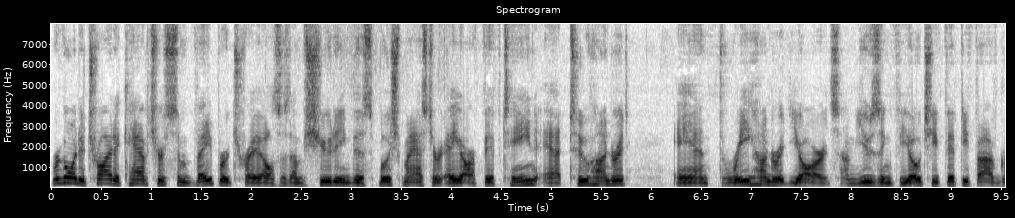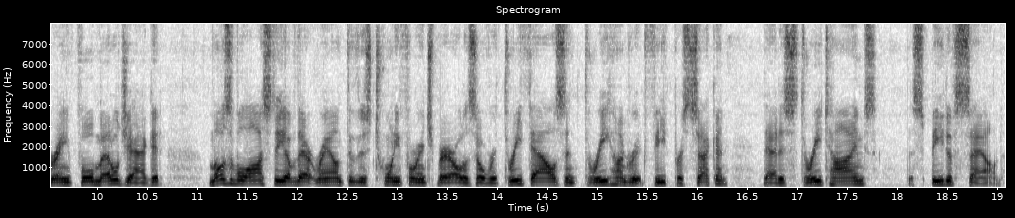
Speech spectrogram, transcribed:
We're going to try to capture some vapor trails as I'm shooting this Bushmaster AR-15 at 200 and 300 yards. I'm using Fiocchi 55 grain full metal jacket. Muzzle velocity of that round through this 24 inch barrel is over 3,300 feet per second. That is three times the speed of sound.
